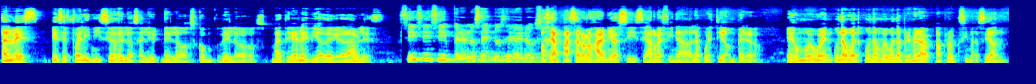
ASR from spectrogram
Tal vez ese fue el inicio de los, de los, de los materiales biodegradables. Sí, sí, sí, pero no se, no se logró usar. O sea, pasaron los años y se ha refinado la cuestión, pero es un muy buen, una, buen- una muy buena primera aproximación.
